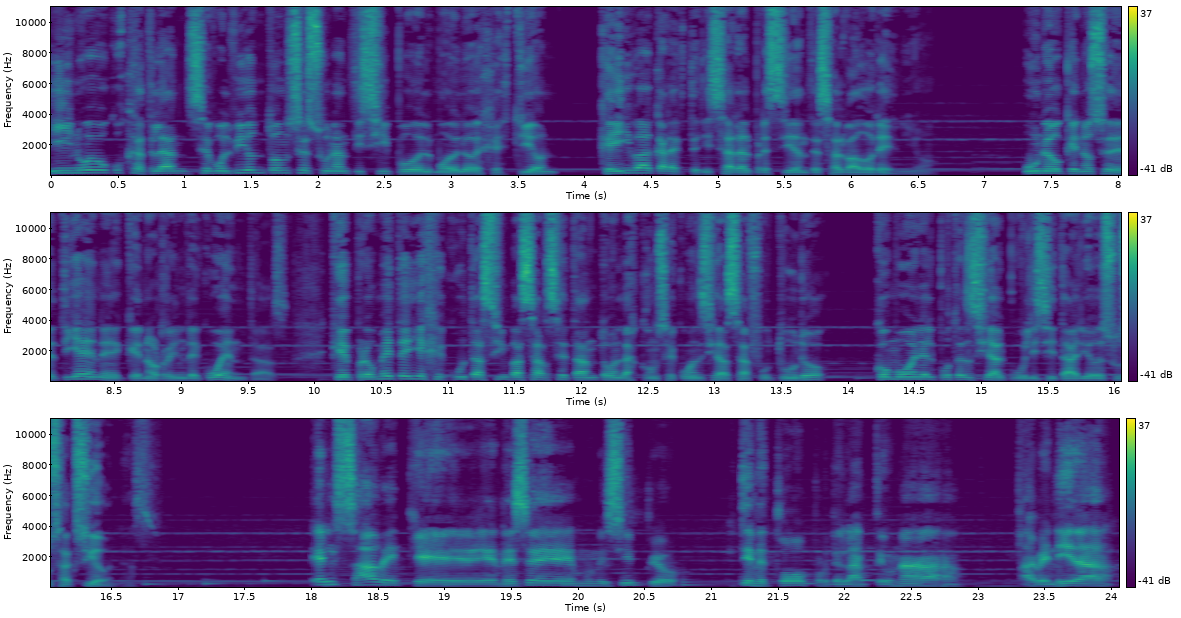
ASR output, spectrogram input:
Y Nuevo Cuscatlán se volvió entonces un anticipo del modelo de gestión que iba a caracterizar al presidente salvadoreño. Uno que no se detiene, que no rinde cuentas, que promete y ejecuta sin basarse tanto en las consecuencias a futuro como en el potencial publicitario de sus acciones. Él sabe que en ese municipio tiene todo por delante, una avenida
